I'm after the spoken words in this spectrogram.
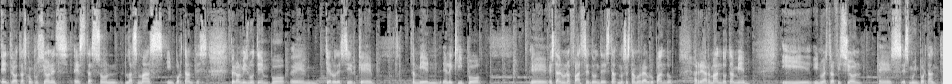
entre otras conclusiones, estas son las más importantes. Pero al mismo tiempo, eh, quiero decir que también el equipo eh, está en una fase donde está- nos estamos reagrupando, rearmando también y, y nuestra afición es, es muy importante.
